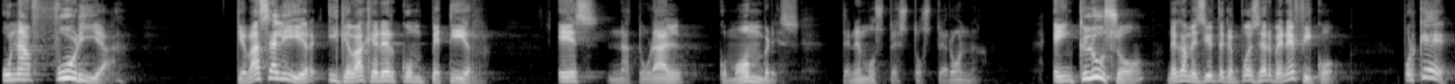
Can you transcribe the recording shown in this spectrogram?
una furia que va a salir y que va a querer competir. Es natural como hombres. Tenemos testosterona. E incluso, déjame decirte que puede ser benéfico. ¿Por qué?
